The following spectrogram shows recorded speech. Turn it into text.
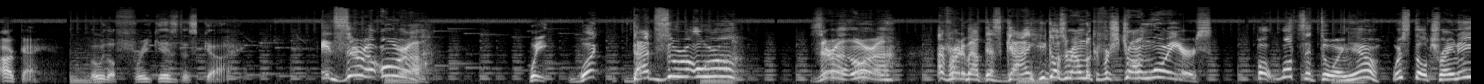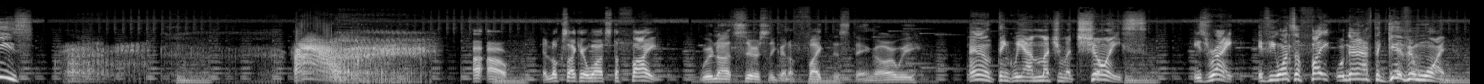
okay. Who freak is this guy? It's Zura Aura! Wait, what? That's Zeraora? Zura Aura? I've heard about this guy. He goes around looking for strong warriors. But what's it doing here? We're still trainees. Uh-oh. It looks like it wants to fight. We're not seriously gonna fight this thing, are we? I don't think we have much of a choice. He's right. If he wants a fight, we're gonna have to give him one.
